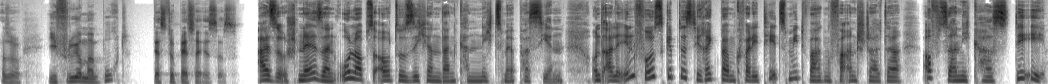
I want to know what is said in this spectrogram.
Also je früher man bucht, desto besser ist es. Also schnell sein Urlaubsauto sichern, dann kann nichts mehr passieren. Und alle Infos gibt es direkt beim Qualitätsmietwagenveranstalter auf sanicas.de.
